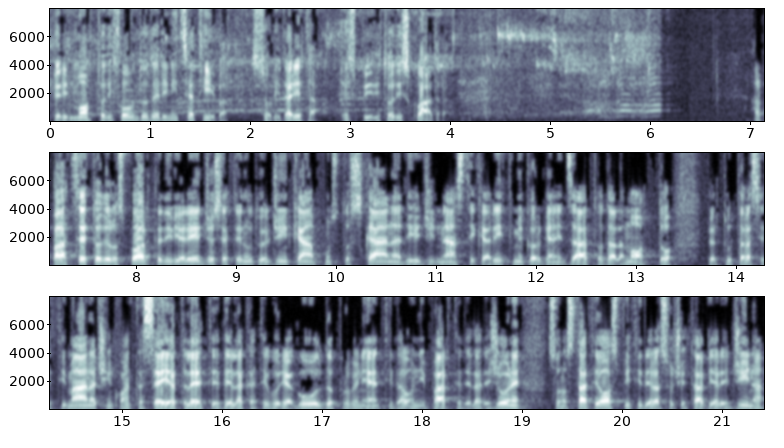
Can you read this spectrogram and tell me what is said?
per il motto di fondo dell'iniziativa, solidarietà e spirito di squadra. Al Palazzetto dello Sport di Viareggio si è tenuto il Gin Campus Toscana di ginnastica ritmica organizzato dalla Motto. Per tutta la settimana 56 atlete della categoria Gold provenienti da ogni parte della regione sono state ospiti della società viareggina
